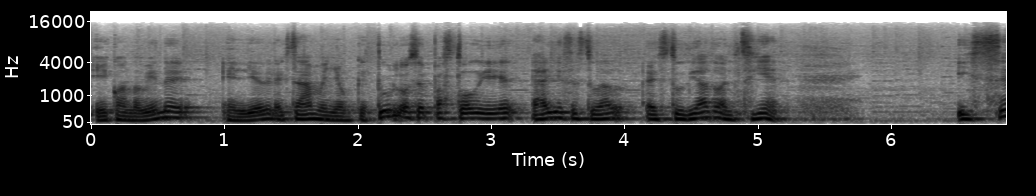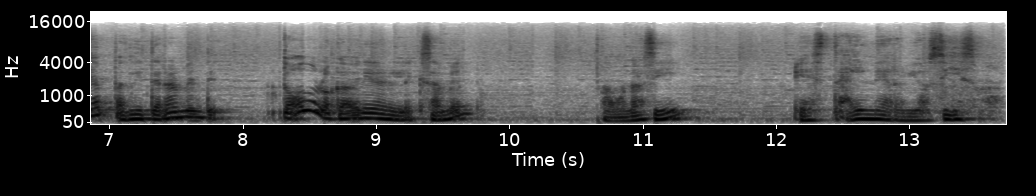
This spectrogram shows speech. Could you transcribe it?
Y cuando viene el día del examen, y aunque tú lo sepas todo y hayas estudiado, estudiado al 100, y sepas literalmente todo lo que va a venir en el examen, aún así está el nerviosismo.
